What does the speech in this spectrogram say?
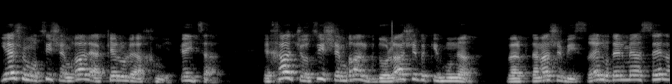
יש במוציא שם רע להקל ולהחמיר, כיצד? אחד שהוציא שם רע על גדולה שבכהונה ועל קטנה שבישראל נותן מאה סלע.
